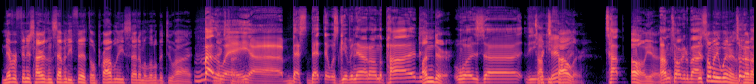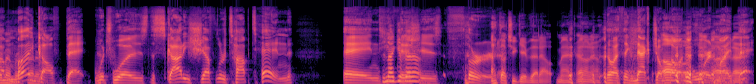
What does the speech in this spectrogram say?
He never finished higher than 75th. They'll probably set him a little bit too high. By the way, uh, best bet that was given out on the pod Under was uh, the Top Rickie Fowler. Top. Oh yeah, I'm talking about. There's so many winners. I'm talking about remember. my I'm trying to- golf bet, which was the Scottie Scheffler top ten, and Didn't he I give that finishes third. I thought you gave that out, Mac. I don't know. No, I think Mac jumped Oh, on okay. board All my right, all right. bet.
